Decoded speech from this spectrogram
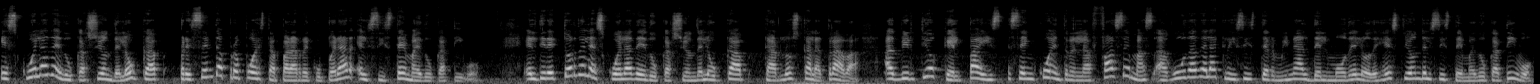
Escuela de Educación de la presenta propuesta para recuperar el sistema educativo. El director de la Escuela de Educación de la Carlos Calatrava, advirtió que el país se encuentra en la fase más aguda de la crisis terminal del modelo de gestión del sistema educativo,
